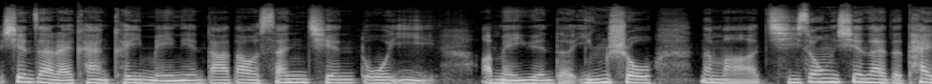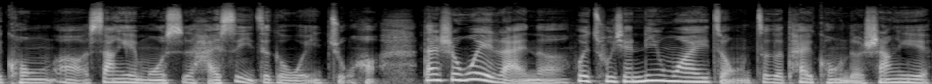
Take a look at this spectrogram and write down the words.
现在来看，可以每年达到三千多亿啊美元的营收。那么其中现在的太空啊商业模式还是以这个为主哈，但是未来呢会出现另外一种这个太空的商业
